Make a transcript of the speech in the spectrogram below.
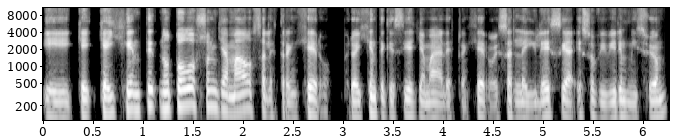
eh, que, hay gente, no todos son llamados al extranjero, pero hay gente que sí es llamada al extranjero. Esa es la iglesia, eso es vivir en misión.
